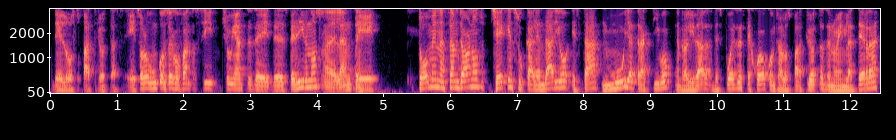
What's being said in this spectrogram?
de los Patriotas. Eh, solo un consejo fantasy, Chuy, antes de, despedirnos. Adelante. Eh, tomen a Sam Darnold, chequen su calendario, está muy atractivo. En realidad, después de este juego contra los Patriotas de Nueva Inglaterra,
